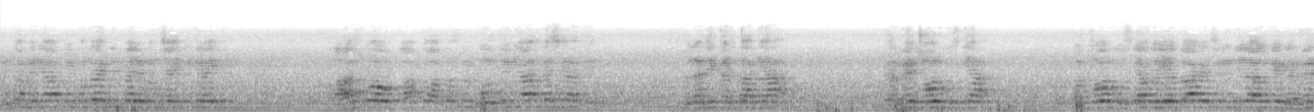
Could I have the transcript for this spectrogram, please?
उनका मैंने आपकी पंद्रह दिन पहले पंचायत कराई थी। आज तो आप तो आपस में बोलते नहीं, आज कैसे आते? बोला जी करता क्या? घर में चोर घुस गया। और चोर घुस गया तो ये होता कि चिरंजी लाल के घर में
